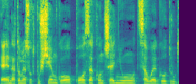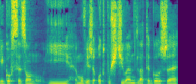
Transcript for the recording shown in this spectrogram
E, natomiast odpuściłem go po zakończeniu całego drugiego sezonu i mówię, że odpuściłem, dlatego że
